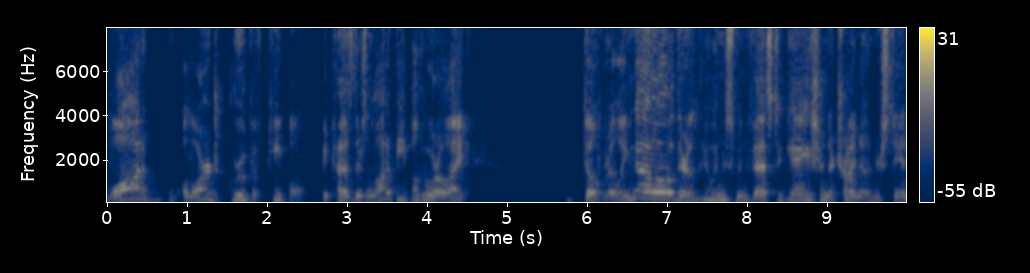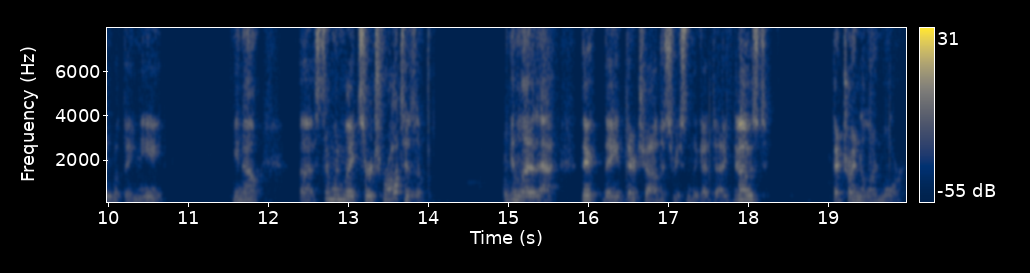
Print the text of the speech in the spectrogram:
lot of a large group of people because there's a lot of people who are like don't really know they're doing some investigation they're trying to understand what they need you know uh, someone might search for autism mm-hmm. in light of that they, they, their child just recently got diagnosed they're trying to learn more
